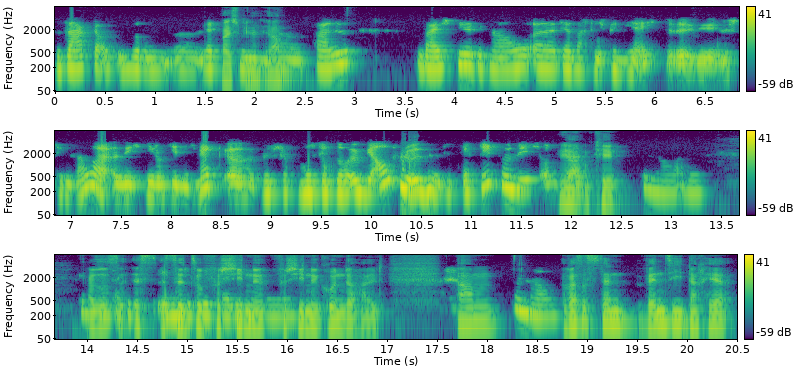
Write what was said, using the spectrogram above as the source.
Besagte aus unserem äh, letzten Beispiel, ja. äh, Fall, Beispiel, genau, äh, der sagte, ich bin hier echt äh, stinksauer, also ich gehe doch hier nicht weg, äh, ich muss das doch irgendwie auflösen, das geht so nicht. Und, ja, äh, okay. Genau, also, genau, also es, es, es sind so verschiedene, verschiedene Gründe halt. Ähm, genau. Was ist denn, wenn Sie nachher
